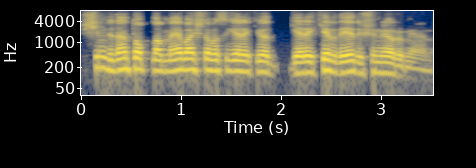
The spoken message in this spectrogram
şimdiden toplanmaya başlaması gerekiyor gerekir diye düşünüyorum yani.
